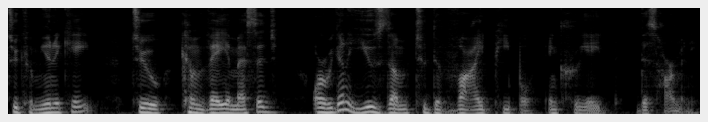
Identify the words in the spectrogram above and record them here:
to communicate to convey a message, or are we going to use them to divide people and create disharmony?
